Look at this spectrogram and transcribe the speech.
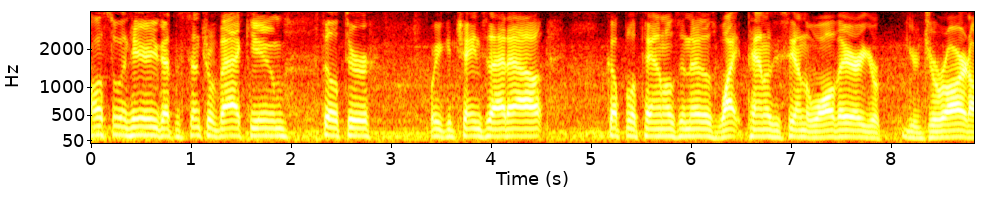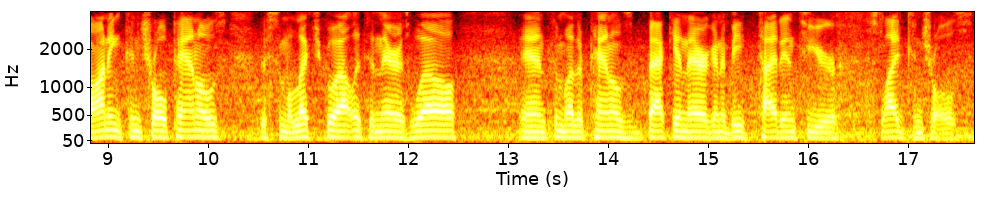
Also in here, you got the central vacuum filter where you can change that out A couple of panels in there. Those white panels you see on the wall there, your, your Girard awning control panels. There's some electrical outlets in there as well. And some other panels back in there are gonna be tied into your slide controls.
